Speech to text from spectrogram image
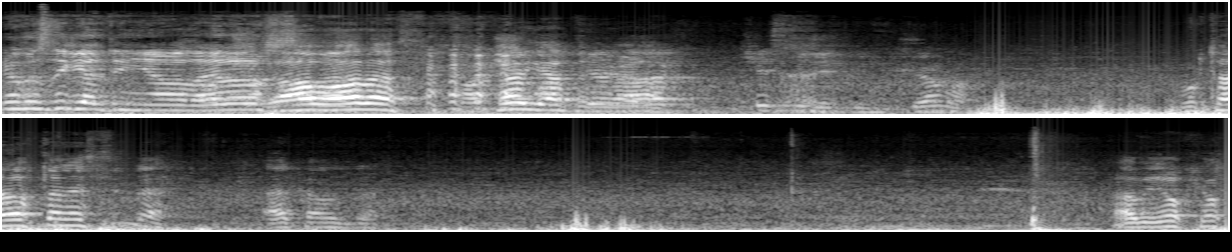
Ne hızlı geldin ya vallahi helal olsun. Ya Atar geldim Kapıya ya. Kesmeyecek gözüküyor ama. Bu taraftan essin de. Arkamızda. Abi yok yok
